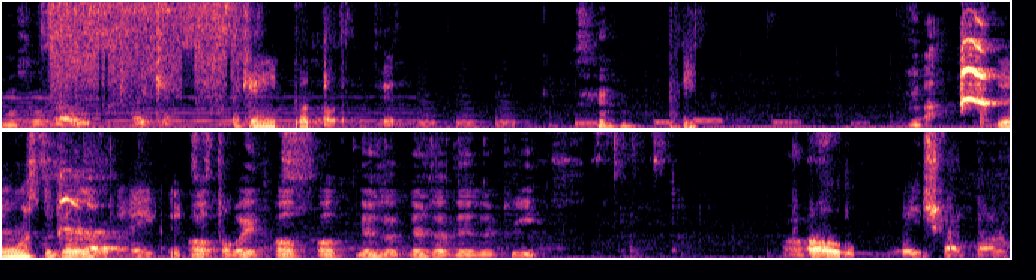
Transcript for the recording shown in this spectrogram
most likely. oh, I can't. I can't even go that. Okay. If he wants to go that way, Oh just wait, oh oh, there's a there's a there's a key. Oh, Oh, wait, it just got dark.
